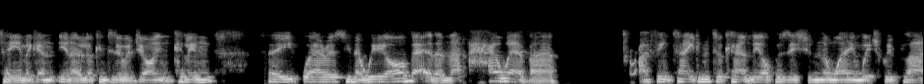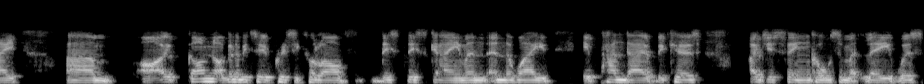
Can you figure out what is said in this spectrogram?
team again, you know, looking to do a giant killing feat. Whereas, you know, we are better than that. However, I think taking into account the opposition, the way in which we play, um, I, am not going to be too critical of this this game and, and the way it panned out because I just think ultimately it was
